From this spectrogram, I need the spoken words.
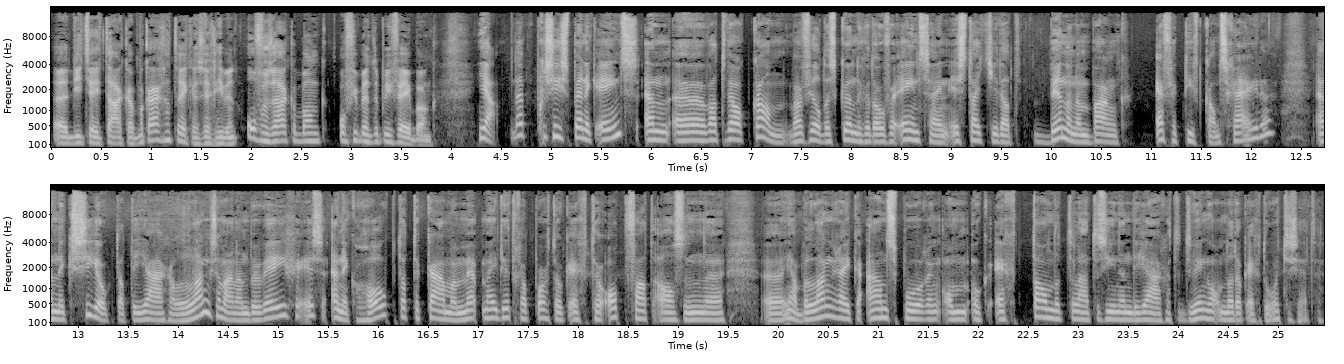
Uh, die twee taken uit elkaar gaan trekken. En zeggen, je bent of een zakenbank of je bent een privébank. Ja, dat precies ben ik eens. En wat wel kan, waar veel deskundigen het over eens zijn... is dat je dat binnen een bank effectief kan scheiden. En ik zie ook dat de jager langzaam aan het bewegen is. En ik hoop dat de Kamer met mij dit rapport ook echt uh, opvat... als een uh, uh, ja, belangrijke aansporing om ook echt tanden te laten zien... en de jager te dwingen om dat ook echt door te zetten.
